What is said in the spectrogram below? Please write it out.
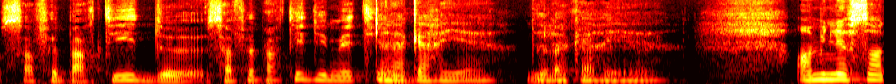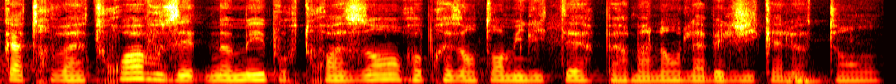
ça, fait partie de, ça fait partie du métier. De la carrière. De, la, carrière. En 1983, vous êtes nommé pour trois ans représentant militaire permanent de la Belgique à l'OTAN.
